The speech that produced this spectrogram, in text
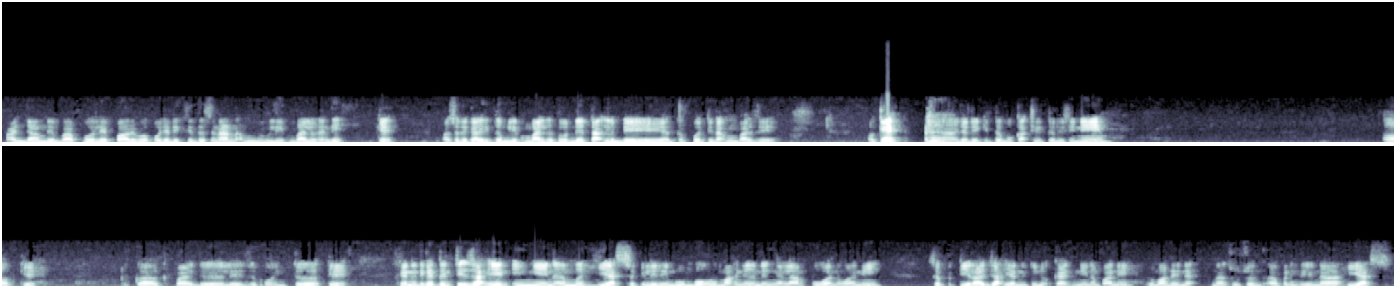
Panjang dia berapa, lebar dia berapa. Jadi kita senang nak beli pembalut nanti. Okay? Maksudnya kalau kita beli pembalut tu dia tak lebih ataupun tidak membazir. Okey. Jadi kita buka cerita di sini. Okey. Tukar kepada laser pointer. Okey. Sekarang dia kata Encik Zahin ingin uh, menghias sekeliling bumbung rumahnya dengan lampu warna-warni seperti rajah yang ditunjukkan. Ni nampak ni. Rumah dia nak, nak susun apa ni? Dia nak hias.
